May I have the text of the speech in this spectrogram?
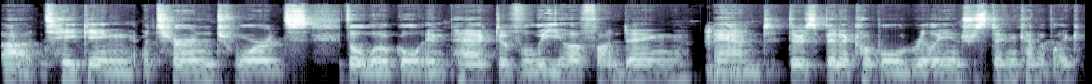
uh, taking a turn towards the local impact of LEA funding. Mm-hmm. And there's been a couple really interesting kind of like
